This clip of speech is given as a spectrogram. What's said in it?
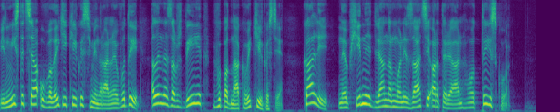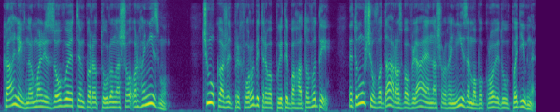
Він міститься у великій кількості мінеральної води, але не завжди в однаковій кількості. Калій необхідний для нормалізації артеріального тиску. Калій нормалізовує температуру нашого організму. Чому кажуть, при хворобі треба пити багато води? Не тому, що вода розбавляє наш організм або кров і тому подібне,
